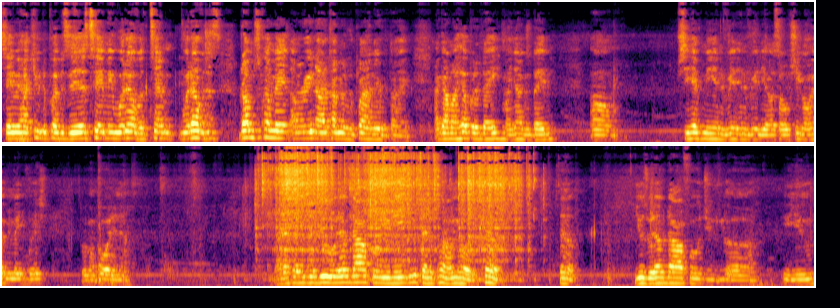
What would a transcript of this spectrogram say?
Tell me how cute the puppies is. Tell me whatever. Tell me whatever. Just drop me some comments. I'm reading all the comments, replying to everything. I got my helper today, my youngest baby. Um, she helped me in the, in the video, so she gonna help me make the wish. So we're gonna pour it in there. Like I said, you just use whatever dog food you need. You stand up, hold on, let me hold it. Stand up. Stand up. Use whatever dog food you you uh you use.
